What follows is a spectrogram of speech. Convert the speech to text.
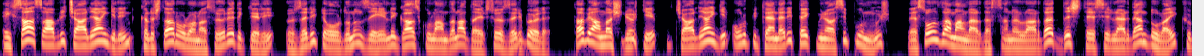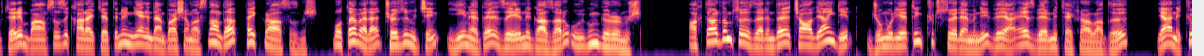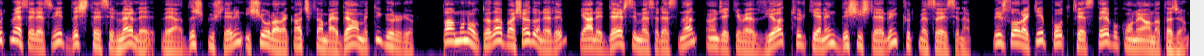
İhsan Sabri Çağlayangil'in Kılıçdaroğlu'na söyledikleri özellikle ordunun zehirli gaz kullandığına dair sözleri böyle. Tabi anlaşılıyor ki Çağlayangil olup bitenleri pek münasip bulmuş ve son zamanlarda sınırlarda dış tesirlerden dolayı Kürtlerin bağımsızlık hareketinin yeniden başlamasından da pek rahatsızmış. Muhtemelen çözüm için yine de zehirli gazları uygun görülmüş. Aktardığım sözlerinde Çağlayangil, Cumhuriyet'in Kürt söylemini veya ezberini tekrarladığı yani Kürt meselesini dış tesirlerle veya dış güçlerin işi olarak açıklamaya devam ettiği görülüyor. Tam bu noktada başa dönelim. Yani Dersi meselesinden önceki mevzuya Türkiye'nin dış işlerinin Kürt meselesine. Bir sonraki podcast'te bu konuyu anlatacağım.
